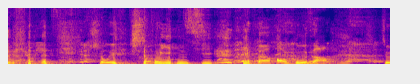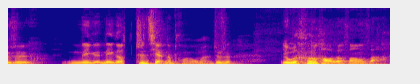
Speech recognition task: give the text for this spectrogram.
收音机，收音收音机，你看好古早。就是那个那个之前的朋友们，就是有个很好的方法，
